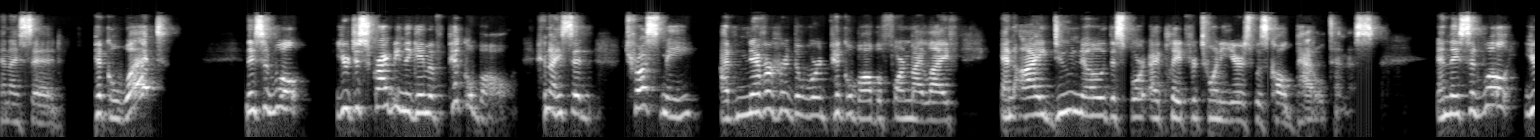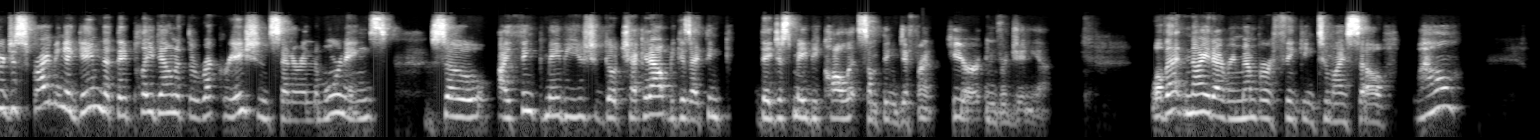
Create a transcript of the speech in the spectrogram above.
And I said, Pickle what? And they said, Well, you're describing the game of pickleball. And I said, Trust me, I've never heard the word pickleball before in my life. And I do know the sport I played for 20 years was called paddle tennis. And they said, Well, you're describing a game that they play down at the recreation center in the mornings. So I think maybe you should go check it out because I think they just maybe call it something different here in Virginia. Well, that night I remember thinking to myself, well,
